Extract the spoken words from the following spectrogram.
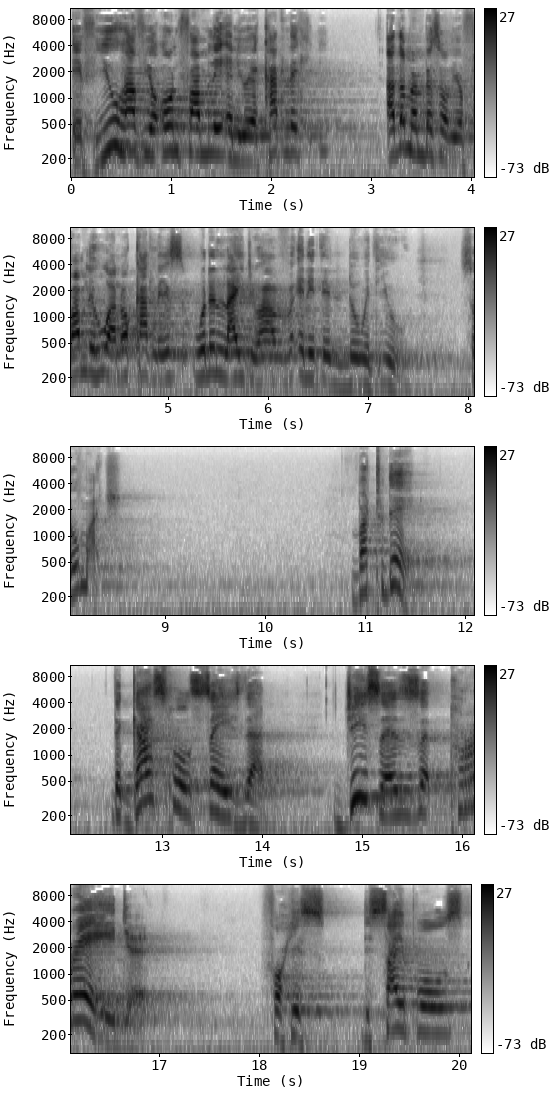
If you have your own family and you're a Catholic, other members of your family who are not Catholics wouldn't like to have anything to do with you so much. But today, the gospel says that Jesus prayed for his disciples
